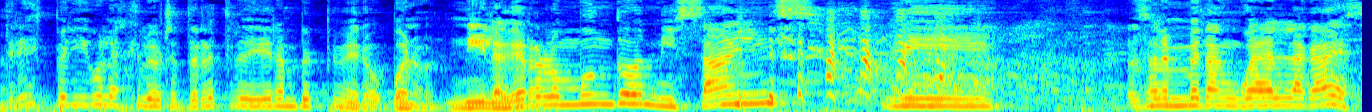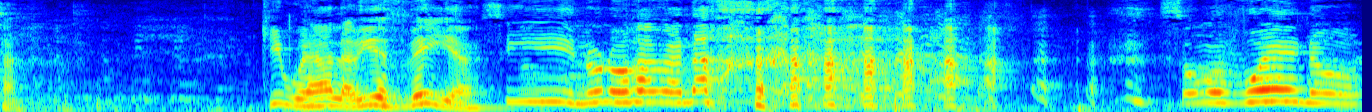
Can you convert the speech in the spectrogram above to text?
Tres películas que los extraterrestres debieran ver primero. Bueno, ni La Guerra de los Mundos, ni Science, ni... No se les metan weá en la cabeza. ¿Qué weá? La vida es bella. Sí, no nos haga nada. Somos buenos.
